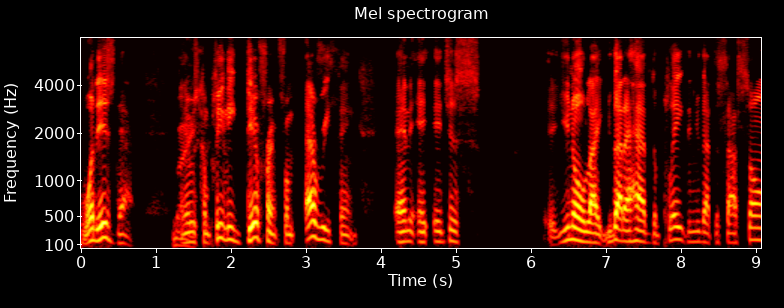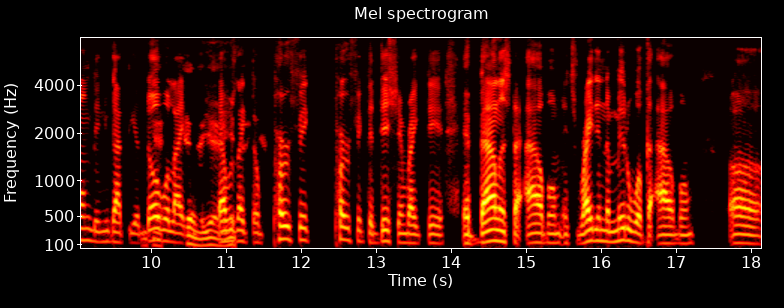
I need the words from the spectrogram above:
What is that? and it was completely different from everything. And it, it just eh, you know like you got to have the plate then you got the sazon then you got the adobo like yeah, yeah, that was like the perfect perfect addition right there. It balanced the album. It's right in the middle of the album uh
